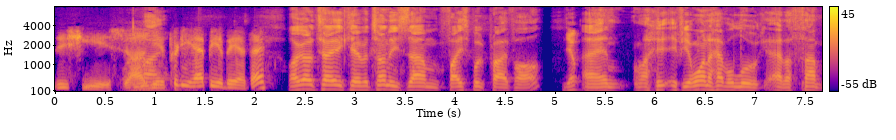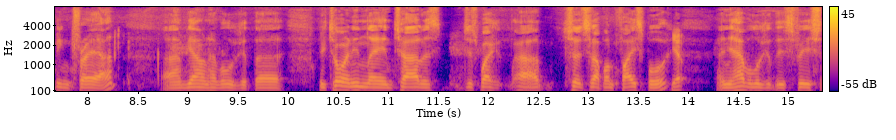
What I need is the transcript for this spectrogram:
this year. So Right. yeah, pretty happy about that. I got to tell you, Kev, it's on his um, Facebook profile. Yep. And if you want to have a look at a thumping trout, um, go and have a look at the Victorian Inland Charters. Just wake, uh, search it up on Facebook. Yep. And you have a look at this fish.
